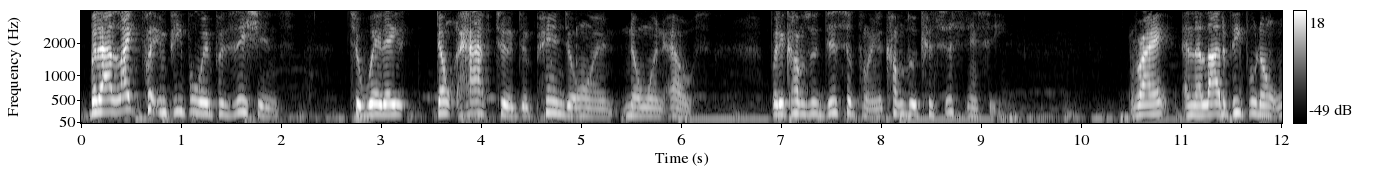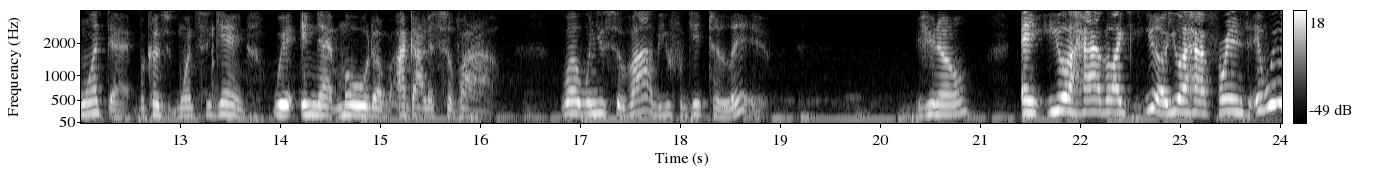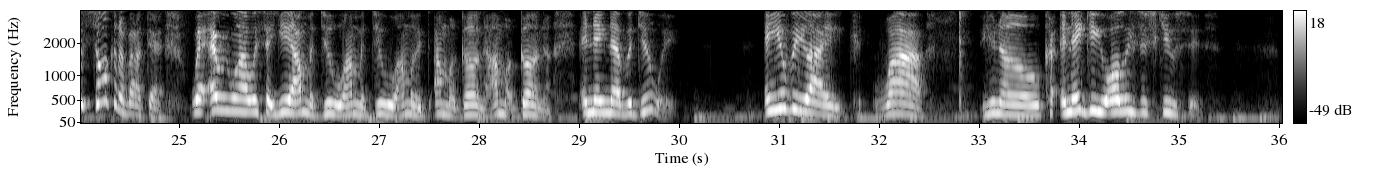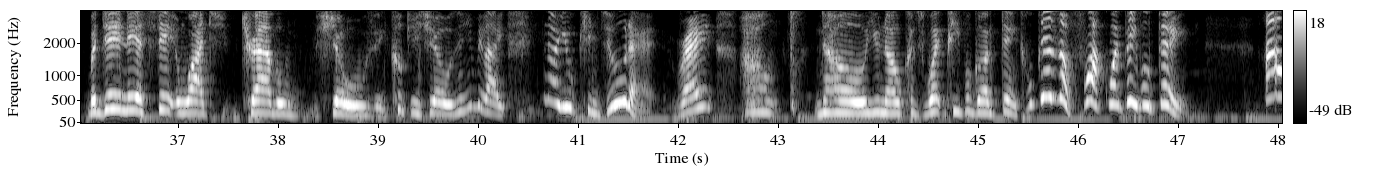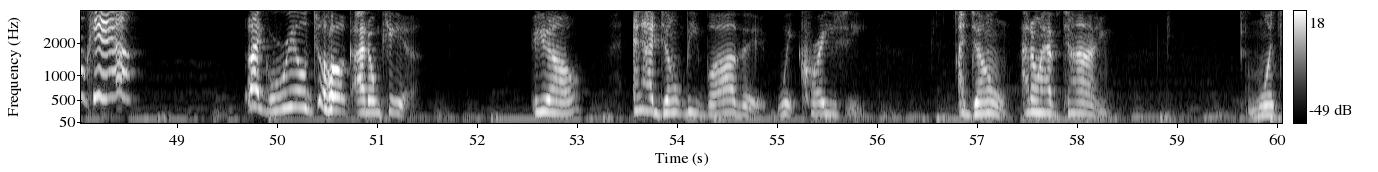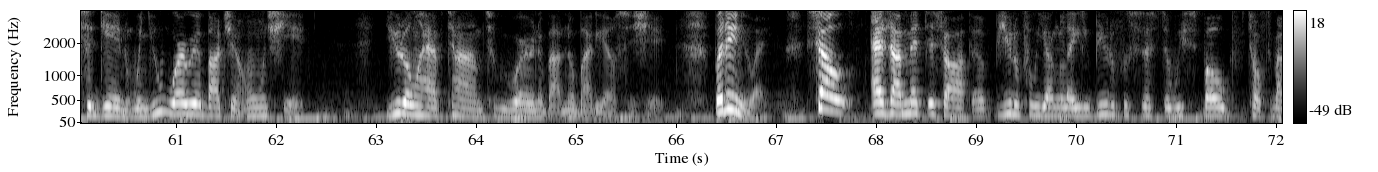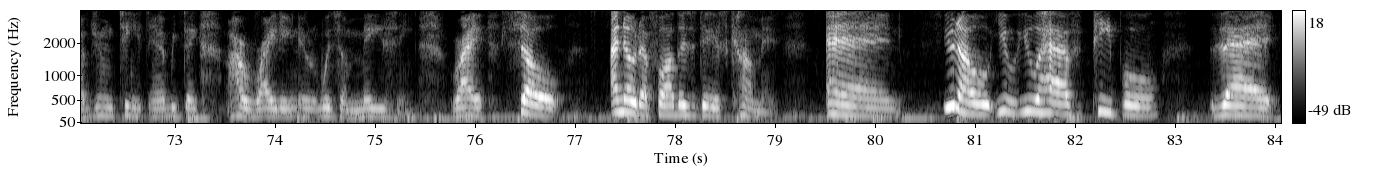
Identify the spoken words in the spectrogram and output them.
But I like putting people in positions to where they don't have to depend on no one else. But it comes with discipline, it comes with consistency. Right? And a lot of people don't want that because once again, we're in that mode of I gotta survive. Well, when you survive, you forget to live you know? And you'll have like you know you'll have friends and we was talking about that where everyone would say yeah i'm a do i'm a do i'm a i'm a gunner i'm a gunner and they never do it. And you'll be like wow you know and they give you all these excuses. But then they'll sit and watch travel shows and cooking shows and you'll be like no, you can do that right? Oh no you know because what people gonna think. Who gives a fuck what people think? I don't care like real talk, I don't care. You know? And I don't be bothered with crazy. I don't. I don't have time. Once again, when you worry about your own shit, you don't have time to be worrying about nobody else's shit. But anyway, so as I met this author, beautiful young lady, beautiful sister, we spoke, talked about Juneteenth and everything, her writing, it was amazing, right? So I know that Father's Day is coming and you know you you have people that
